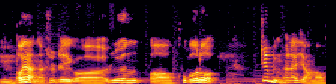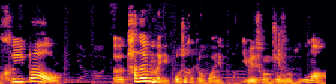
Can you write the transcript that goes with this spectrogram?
嗯导演呢是这个瑞恩呃库格勒。这部影片来讲呢，黑豹，呃，他在美国是很受欢迎的，因为种族嘛，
